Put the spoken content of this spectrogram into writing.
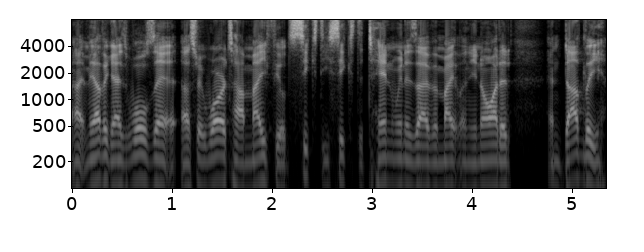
Uh, in the other games, Walls, uh, sorry, Waratah Mayfield 66 to 10 winners over Maitland United, and Dudley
